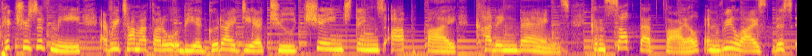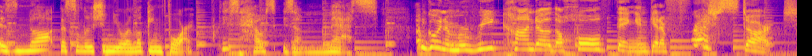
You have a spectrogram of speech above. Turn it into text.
Pictures of Me every time I thought it would be a good idea to change things up by cutting bangs. Consult that file and realize this is not the solution you are looking for. This house is a mess. I'm going to Marie Kondo the whole thing and get a fresh start.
